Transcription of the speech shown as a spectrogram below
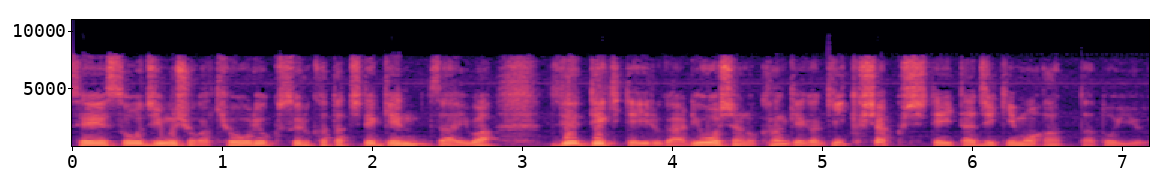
清掃事務所が協力する形で現在はでできているが、両者の関係がぎくしゃくしていた時期もあったという。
